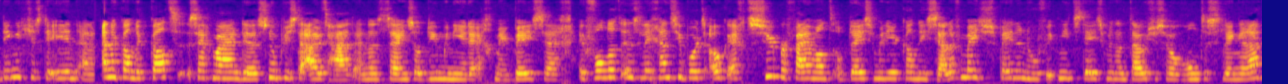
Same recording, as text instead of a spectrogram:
dingetjes erin. En, en, dan kan de kat zeg maar de snoepjes eruit halen. En dan zijn ze op die manier er echt mee bezig. Ik vond dat intelligentiebord ook echt super fijn. Want op deze manier kan die zelf een beetje spelen. Dan hoef ik niet steeds met een touwtje zo rond te slingeren.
